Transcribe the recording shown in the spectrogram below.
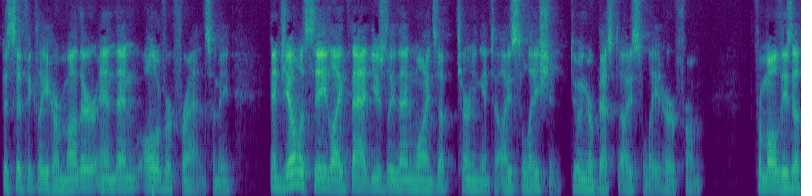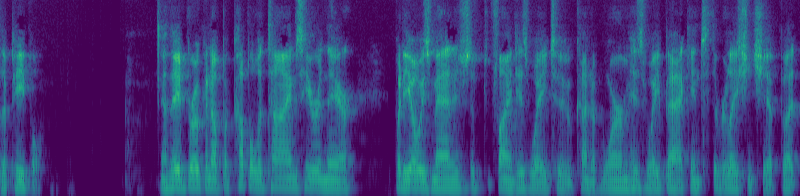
specifically her mother, and then all of her friends. I mean, and jealousy like that usually then winds up turning into isolation, doing her best to isolate her from from all these other people. And they'd broken up a couple of times here and there, but he always managed to find his way to kind of worm his way back into the relationship. But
